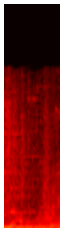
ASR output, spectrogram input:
blood.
